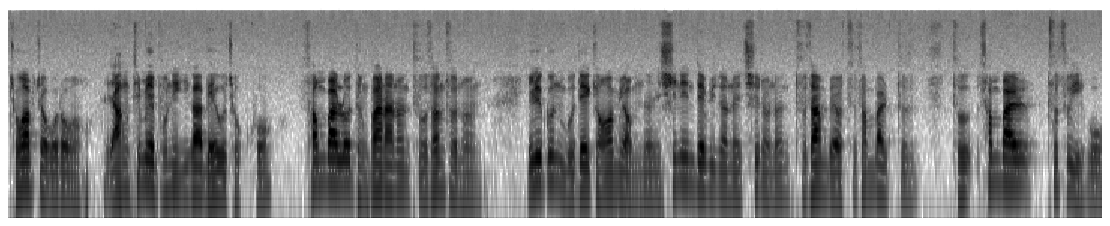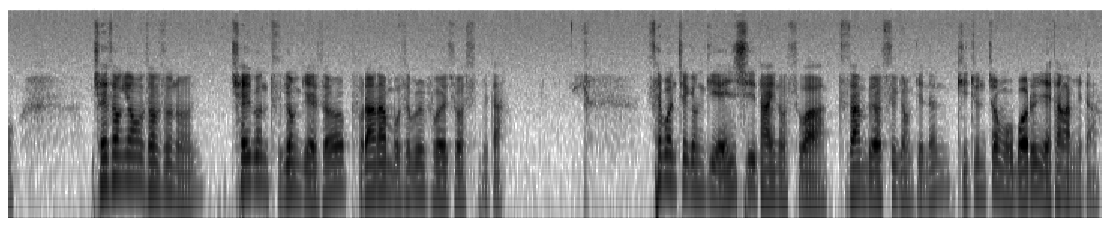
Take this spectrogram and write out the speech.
종합적으로 양 팀의 분위기가 매우 좋고 선발로 등판하는 두 선수는 1군 무대 경험이 없는 신인 데뷔전을 치르는 두산 베어스 선발, 투, 두, 선발 투수이고 최성영 선수는 최근 두 경기에서 불안한 모습을 보여주었습니다. 세 번째 경기 NC 다이노스와 두산 베어스 경기는 기준점 오버를 예상합니다.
